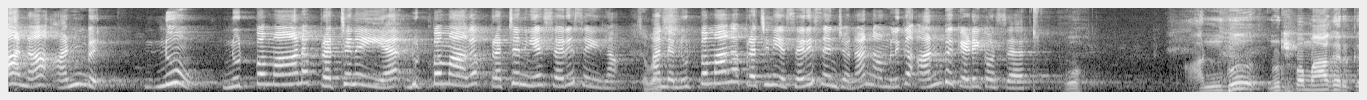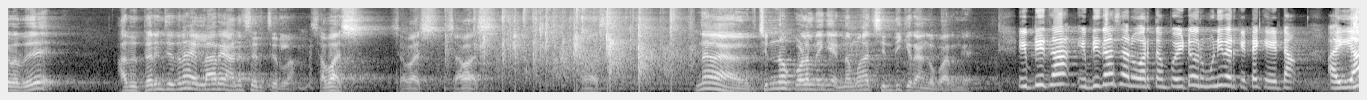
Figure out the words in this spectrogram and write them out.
ஆனா அன்பு நு நுட்பமான பிரச்சனைய நுட்பமாக பிரச்சனையை சரி செய்யலாம். அந்த நுட்பமாக பிரச்சனையை சரி செஞ்சோம்னா நம்மளுக்கு அன்பு கிடைக்கும் சார். ஓ அன்பு நுட்பமாக இருக்கிறது. அது தெரிஞ்சதுன்னா எல்லாரையும் அனுசரிச்சிடலாம். சபாஷ் சபாஷ் சபாஷ் சபாஷ். என்ன சின்ன குழந்தைங்க என்னமா சிந்திக்கிறாங்க பாருங்க. இப்படிதான் இப்படிதான் சார் ஒருத்தன் போயிட்டு ஒரு முனிவர் கிட்ட கேட்டான். ஐயா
